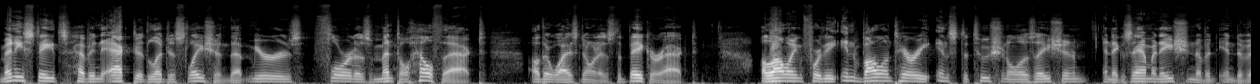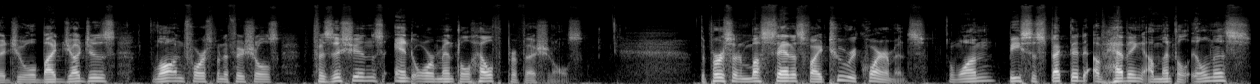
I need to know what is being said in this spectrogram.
Many states have enacted legislation that mirrors Florida's Mental Health Act, otherwise known as the Baker Act, allowing for the involuntary institutionalization and examination of an individual by judges, law enforcement officials, physicians, and or mental health professionals. The person must satisfy two requirements. One, be suspected of having a mental illness,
